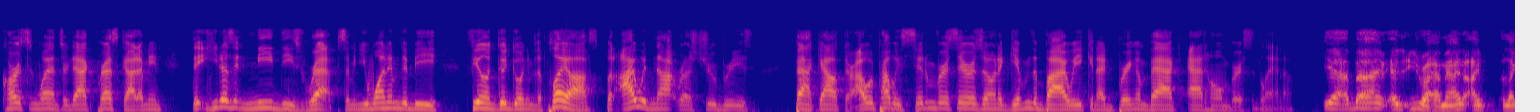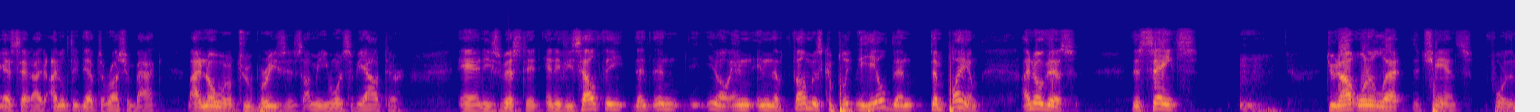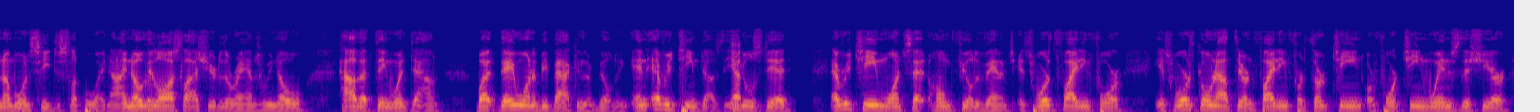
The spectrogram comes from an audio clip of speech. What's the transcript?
Carson Wentz or Dak Prescott. I mean, he doesn't need these reps. I mean, you want him to be feeling good going into the playoffs, but I would not rush Drew Brees back out there. I would probably sit him versus Arizona, give him the bye week, and I'd bring him back at home versus Atlanta. Yeah, but I, uh, you're right. I mean, I, I like I said, I, I, don't think they have to rush him back. I know what Drew Brees is. I mean, he wants to be out there, and he's missed it. And if he's healthy, then, then you know, and, and the thumb is completely healed, then then play him. I know this: the Saints do not want to let the chance for the number one seed to slip away. Now, I know they lost last year to the Rams. We know how that thing went down. But they want to be back in their building, and every team does. The yep. Eagles did. Every team wants that home field advantage. It's worth fighting for. It's worth going out there and fighting for 13 or 14 wins this year,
